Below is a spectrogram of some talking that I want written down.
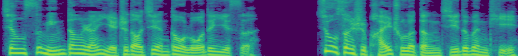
江思明当然也知道剑斗罗的意思。就算是排除了等级的问题，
